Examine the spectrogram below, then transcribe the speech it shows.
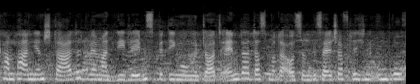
Kampagnen startet, wenn man die Lebensbedingungen dort ändert, dass man da aus einem gesellschaftlichen Umbruch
